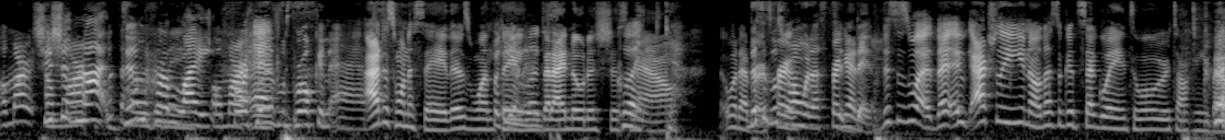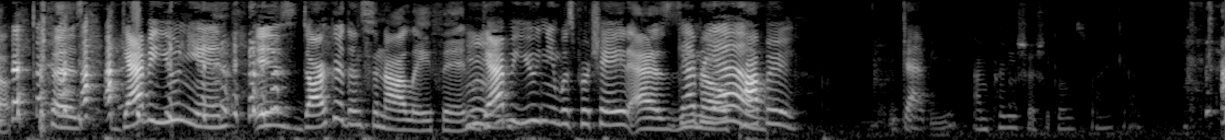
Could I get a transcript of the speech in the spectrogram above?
Omar. she should not what the hell dim her name? light Omar for his broken ass. I just want to say there's one Forget thing that I noticed just Good. now. Whatever. This is what's for- wrong with us Forget today. it. This is what that, it- actually, you know, that's a good segue into what we were talking about because Gabby Union is darker than Sanaa Lathan. Mm. Gabby Union was portrayed as you know Gabrielle. proper. Gabby. I'm pretty sure she goes by Gabby. I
